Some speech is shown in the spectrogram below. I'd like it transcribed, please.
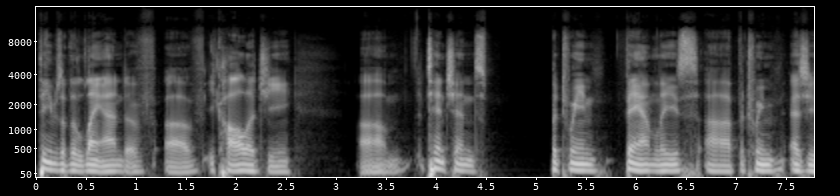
themes of the land, of of ecology, um, tensions between families, uh, between as you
